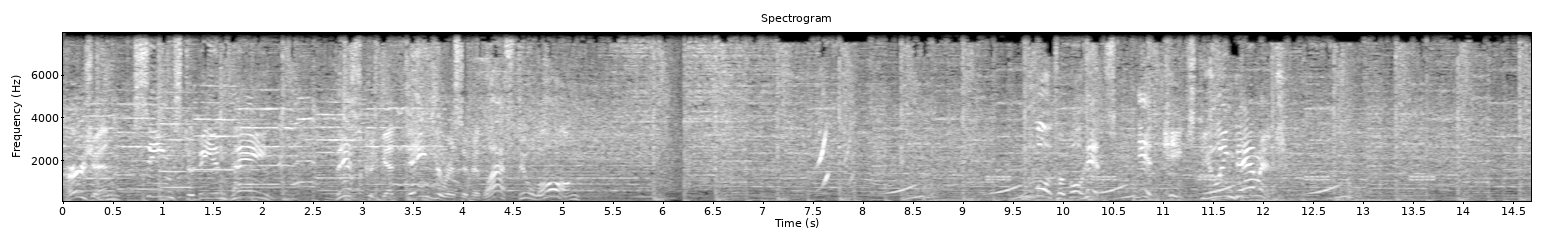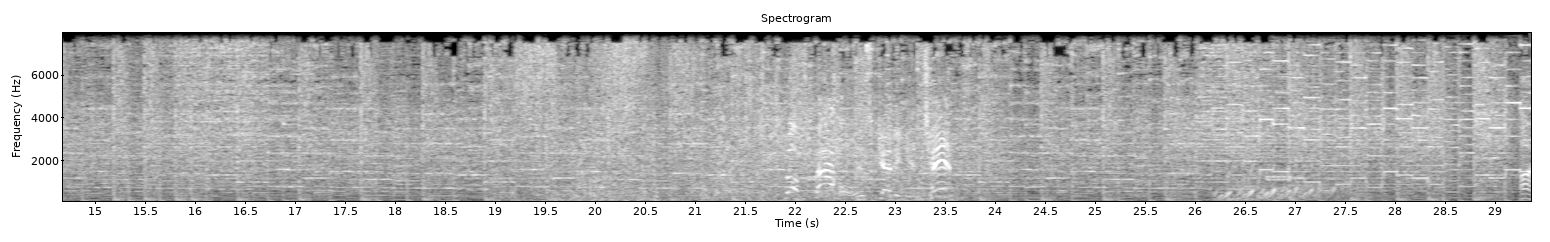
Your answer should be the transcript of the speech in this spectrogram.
Persian seems to be in pain. This could get dangerous if it lasts too long. Multiple hits. It keeps dealing damage. The battle is getting intense. A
